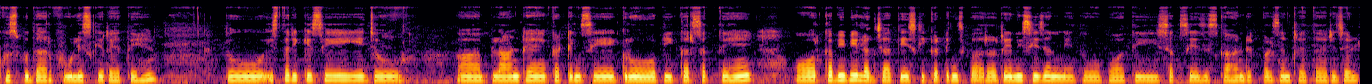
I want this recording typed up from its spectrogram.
खुशबूदार फूल इसके रहते हैं। तो इस तरीके से ये जो प्लांट हैं कटिंग से ग्रो भी कर सकते हैं और कभी भी लग जाती है इसकी कटिंग्स पर। रेनी सीज़न में तो बहुत ही सक्सेस इसका हंड्रेड परसेंट रहता है रिज़ल्ट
